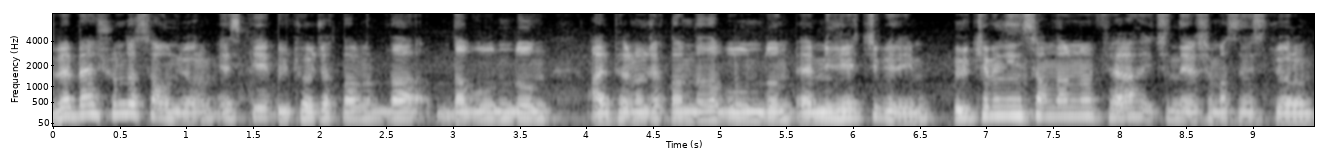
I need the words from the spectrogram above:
Ve ben şunu da savunuyorum. Eski ülke ocaklarında da bulundum. Alperen ocaklarında da bulundum. E, milliyetçi biriyim. Ülkemin insanların ferah içinde yaşamasını istiyorum.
